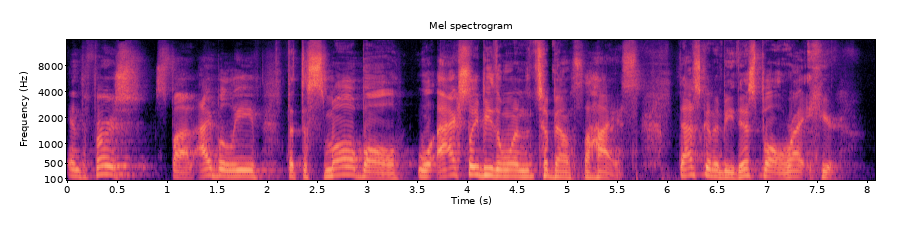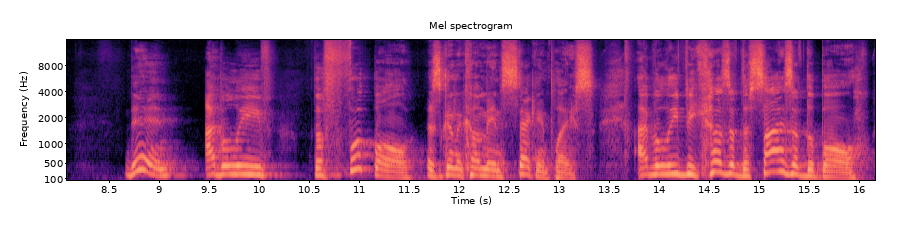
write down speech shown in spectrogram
In the first spot, I believe that the small ball will actually be the one to bounce the highest. That's going to be this ball right here. Then I believe the football is going to come in second place. I believe because of the size of the ball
